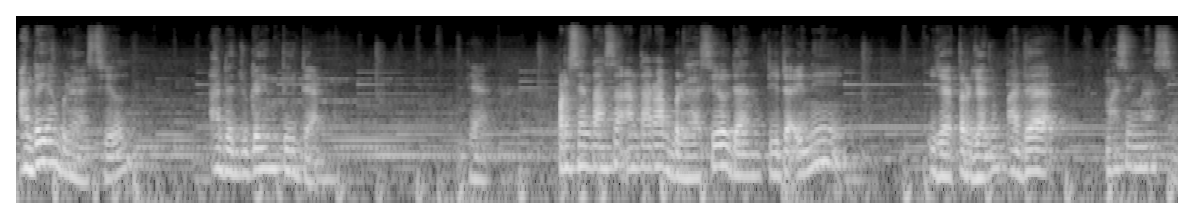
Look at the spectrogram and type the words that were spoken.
ada yang berhasil, ada juga yang tidak. Ya, persentase antara berhasil dan tidak ini ya tergantung pada masing-masing.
